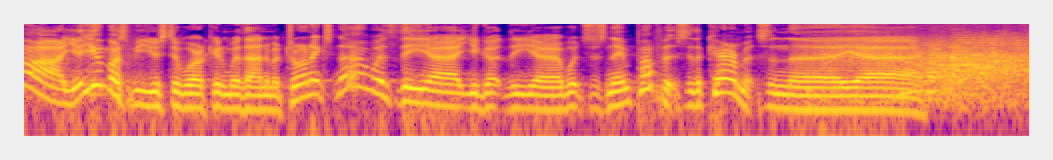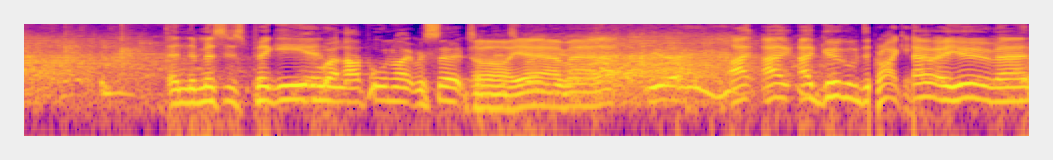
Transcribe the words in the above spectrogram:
How are you? You must be used to working with animatronics now. With the uh, you got the uh, what's his name puppets, the Kermits and the uh, and the Mrs. Piggy. And... You were up all night researching Oh this, yeah, man. I, Yeah. I, I, I googled it. Crikey. How are you, man?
